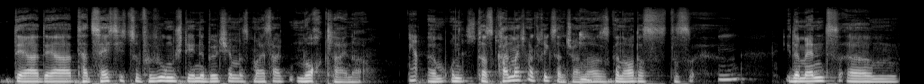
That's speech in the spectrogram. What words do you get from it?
der, der tatsächlich zur Verfügung stehende Bildschirm ist meist halt noch kleiner. Ja, ähm, und das, das, kann manchmal kriegsentscheidend. Mhm. Das ist genau das, das mhm. Element, ähm,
